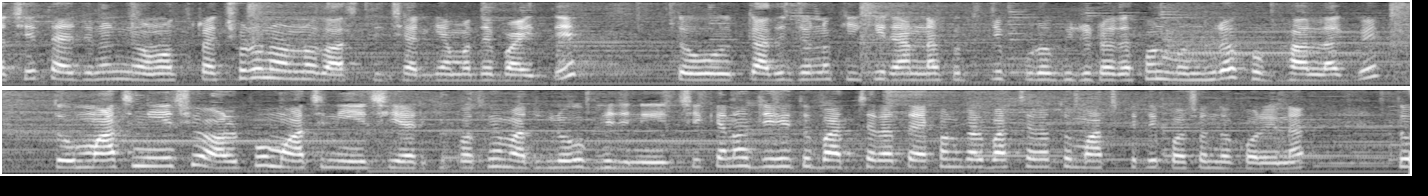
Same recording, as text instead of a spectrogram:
আছে, তাই জন্য ননদটা, ছোটো ননদ আসতেছে আর কি আমাদের বাড়িতে। তো তাদের জন্য কী কী রান্না করতেছি পুরো ভিডিওটা দেখুন বন্ধুরা, খুব ভালো লাগবে। তো মাছ নিয়েছি, অল্প মাছ নিয়েছি আর কি, প্রথমে মাছগুলোও ভেজে নিয়েছি। কেন, যেহেতু বাচ্চারা, তো এখনকার বাচ্চারা তো মাছ খেতে পছন্দ করে না। তো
